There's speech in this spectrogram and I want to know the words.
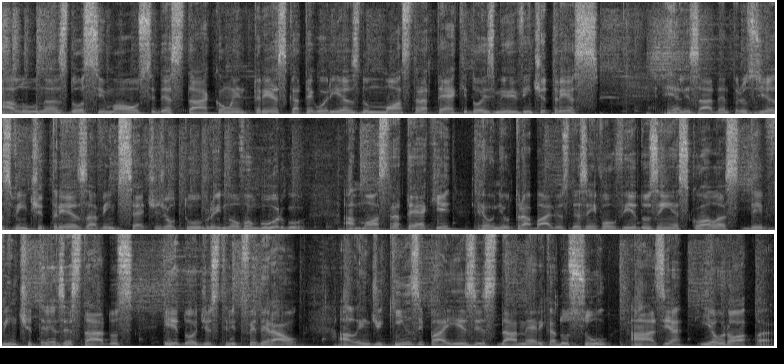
Alunas do CIMOL se destacam em três categorias do Mostra Tech 2023. Realizada entre os dias 23 a 27 de outubro em Novo Hamburgo, a Mostra Tech reuniu trabalhos desenvolvidos em escolas de 23 estados e do Distrito Federal, além de 15 países da América do Sul, Ásia e Europa.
